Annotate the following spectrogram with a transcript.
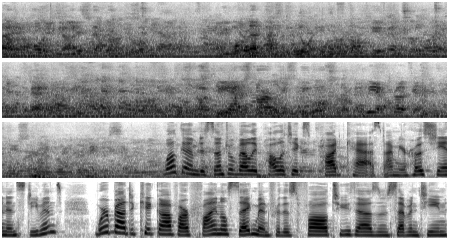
We won't let them ignore the event. Okay? To start, we we. We have. Welcome to Central Valley Politics Podcast. I'm your host, Shannon Stevens. We're about to kick off our final segment for this fall 2017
